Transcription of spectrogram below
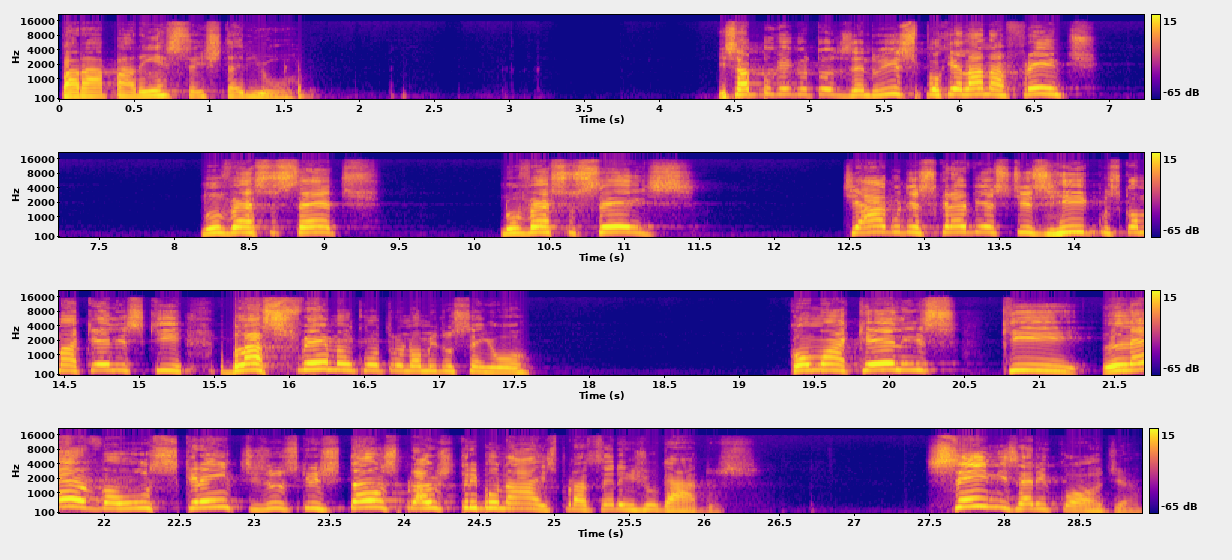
para a aparência exterior. E sabe por que eu estou dizendo isso? Porque lá na frente, no verso 7, no verso 6, Tiago descreve estes ricos como aqueles que blasfemam contra o nome do Senhor, como aqueles que levam os crentes, os cristãos, para os tribunais para serem julgados, sem misericórdia.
